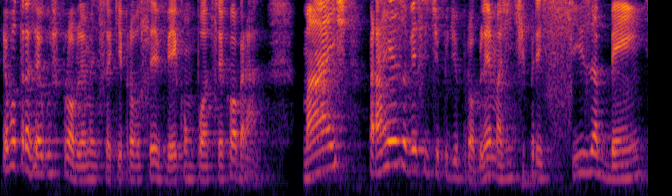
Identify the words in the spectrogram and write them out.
Eu vou trazer alguns problemas disso aqui para você ver como pode ser cobrado. Mas, para resolver esse tipo de problema, a gente precisa bem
